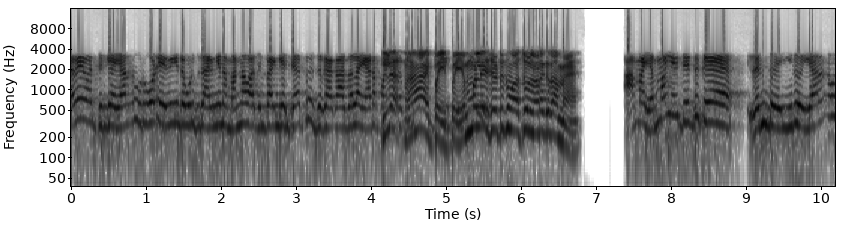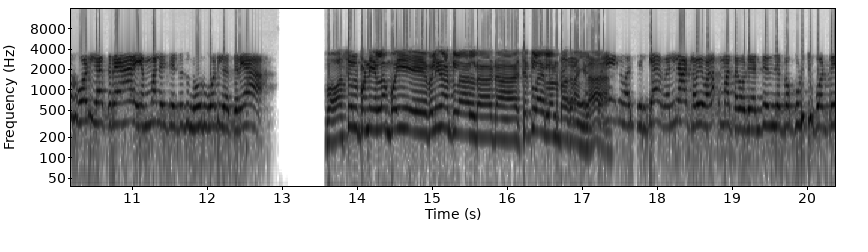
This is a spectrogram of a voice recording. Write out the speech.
எவன் வச்சிருக்க? இருநூறு கோடி எவங்கிட்ட கொடுத்துட்டாங்க? நான் மன்னவாதிப்பாங்க சேர்த்து வச்சிருக்காங்க அதெல்லாம் ஆ, இப்ப இப்ப எம்எல்ஏ செட்டுக்கும் வசூல் நடக்குதாமே? ஆமா எம்எல்ஏ சீட்டுக்கு ரெண்டு இரு இரநூறு கோடி கேட்கறேன் எம்எல்ஏ சீட்டுக்கு நூறு கோடி கேட்கறியா இப்ப வசூல் பண்ணி எல்லாம் போய் வெளிநாட்டுல செட்டில் ஆயிடலாம்னு பாக்குறாங்களா? ட்ரெயின் வச்சிருக்கேன்? வெளிநாட்டுல போய் வழக்க மாத்த கோடி வந்து இந்த இப்ப குடிச்சு போட்டு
